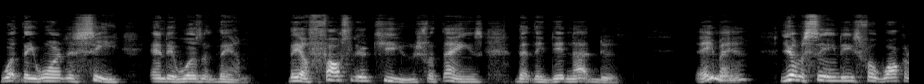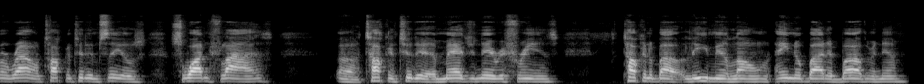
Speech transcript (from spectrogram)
what they wanted to see and it wasn't them. They are falsely accused for things that they did not do. Amen. You ever seen these folk walking around talking to themselves, swatting flies, uh, talking to their imaginary friends? talking about leave me alone. Ain't nobody bothering them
